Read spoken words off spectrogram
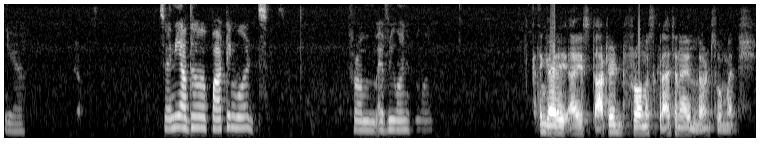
Yeah. So, any other parting words from everyone? I think I, I started from a scratch and I learned so much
